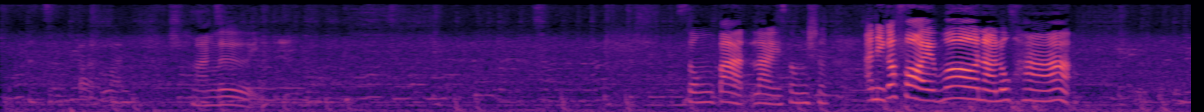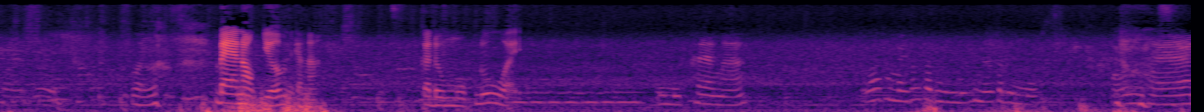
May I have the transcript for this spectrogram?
นี้นะคะตัดไหลวางเลย ทรงปาดไหลทรงเชนอันนี้ก็ฟอยเวอร์นะลูกค้าฟอยเวอร์แบรนด์ออกเยอะเหมือนกันนะ กระดุมมุกด้วยเป็นมุกแพงนะว่าทำไมต้องกระดุมมุกเนื้อกระดุมมุกเพราะมันแพง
